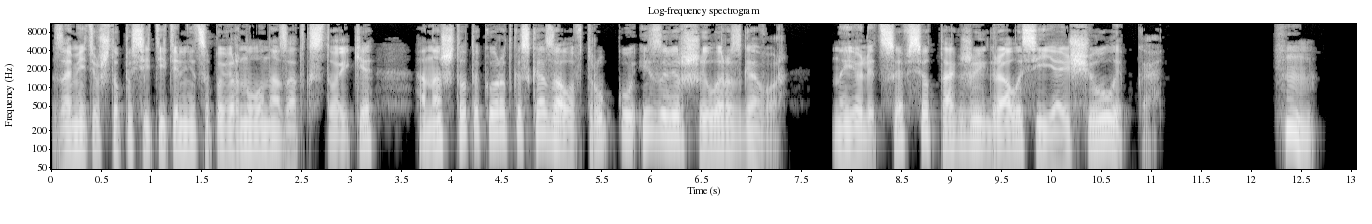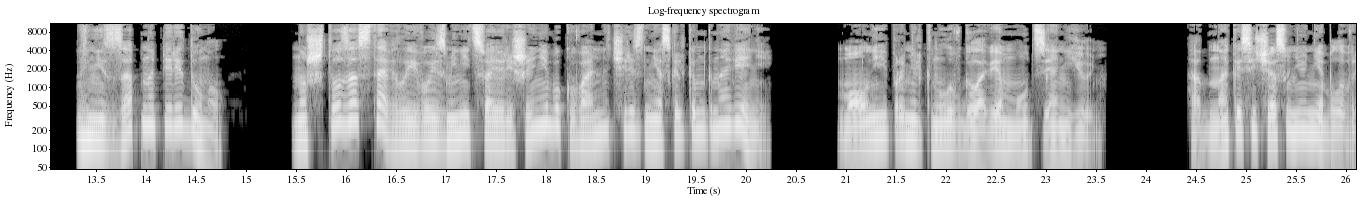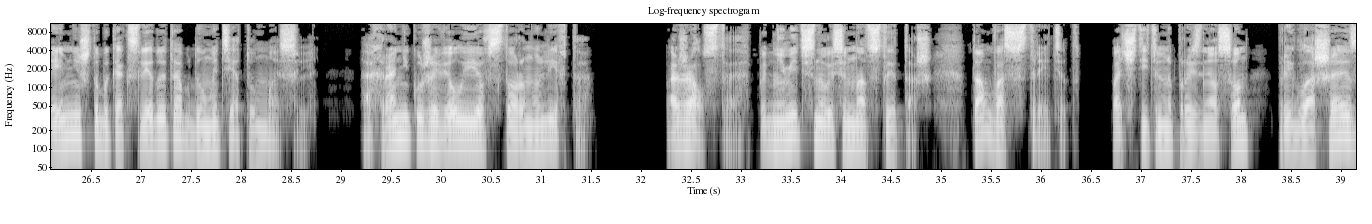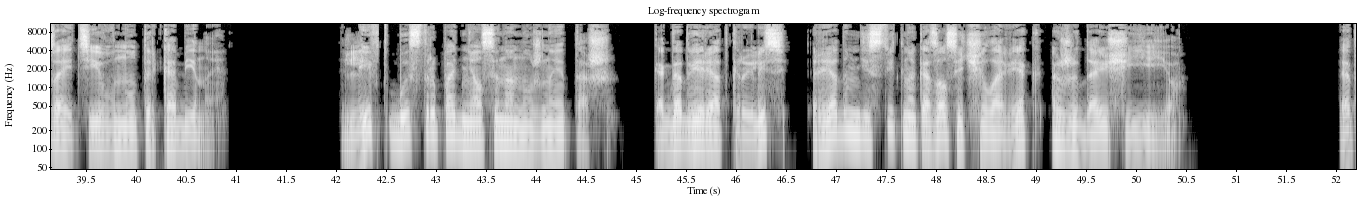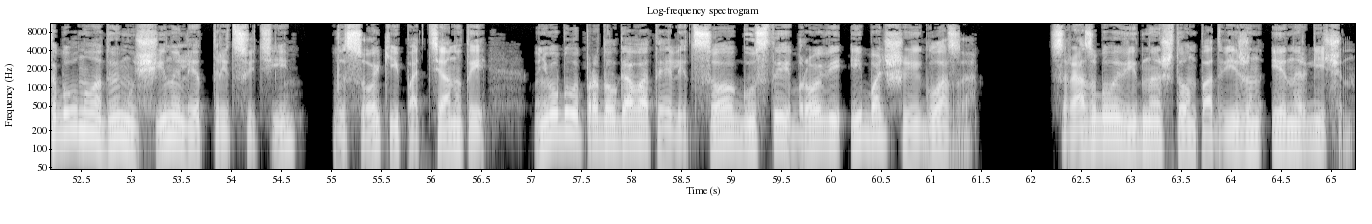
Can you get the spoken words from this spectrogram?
Заметив, что посетительница повернула назад к стойке, она что-то коротко сказала в трубку и завершила разговор. На ее лице все так же играла сияющая улыбка. Хм, внезапно передумал. Но что заставило его изменить свое решение буквально через несколько мгновений? Молнией промелькнула в голове Му Цзянь Юнь. Однако сейчас у нее не было времени, чтобы как следует обдумать эту мысль. Охранник уже вел ее в сторону лифта. «Пожалуйста, поднимитесь на восемнадцатый этаж. Там вас встретят. — почтительно произнес он, приглашая зайти внутрь кабины. Лифт быстро поднялся на нужный этаж. Когда двери открылись, рядом действительно оказался человек, ожидающий ее. Это был молодой мужчина лет тридцати, высокий, подтянутый. У него было продолговатое лицо, густые брови и большие глаза. Сразу было видно, что он подвижен и энергичен.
